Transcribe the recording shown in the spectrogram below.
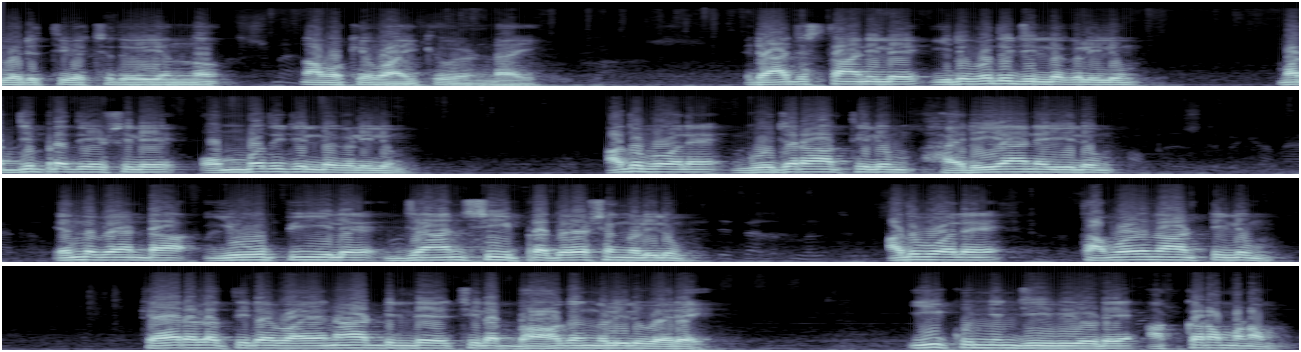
വരുത്തി വെച്ചത് എന്ന് നാമൊക്കെ വായിക്കുകയുണ്ടായി. രാജസ്ഥാനിലെ ഇരുപത് ജില്ലകളിലും മധ്യപ്രദേശിലെ ഒമ്പത് ജില്ലകളിലും അതുപോലെ ഗുജറാത്തിലും ഹരിയാനയിലും എന്ന് വേണ്ട യു പിയിലെ ജാൻസി പ്രദേശങ്ങളിലും അതുപോലെ തമിഴ്നാട്ടിലും കേരളത്തിലെ വയനാട്ടിലെ ചില ഭാഗങ്ങളിലും വരെ ഈ കുഞ്ഞൻ ജീവിയുടെ ആക്രമണം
